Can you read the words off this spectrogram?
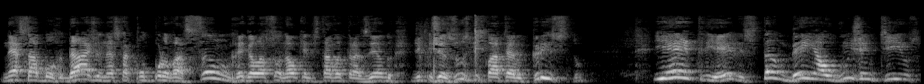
nessa abordagem, nessa comprovação revelacional que ele estava trazendo de que Jesus de fato era o Cristo. E entre eles também alguns gentios,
